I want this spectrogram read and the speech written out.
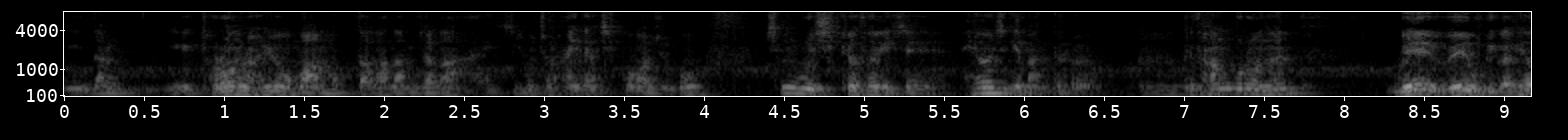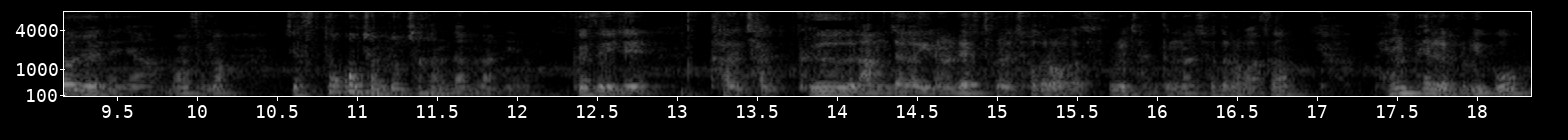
이 남, 이게 결혼을 하려고 마음 먹다가 남자가 아, 이거 좀 아니다 싶어가지고 친구를 시켜서 이제 헤어지게 만들어요. 음. 그래서 한국으로는 왜, 왜 우리가 헤어져야 되냐. 그래서 막 이제 스토커처럼 쫓아간단 말이에요. 그래서 이제 가- 자- 그 남자가 일하는 레스토랑에 쳐들어가서 술을 잔뜩 만 쳐들어가서 행패를 부리고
